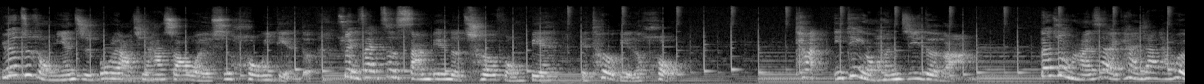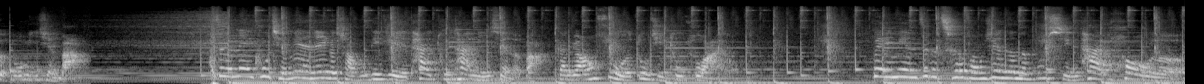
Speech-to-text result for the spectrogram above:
因为这种棉质布料其实它稍微是厚一点的，所以在这三边的车缝边也特别的厚，它一定有痕迹的啦。但是我们还是来看一下它会有多明显吧。这个内裤前面的那个小蝴蝶结也太凸太明显了吧？感觉好像是我的肚脐凸出来哦。背面这个车缝线真的不行，太厚了，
